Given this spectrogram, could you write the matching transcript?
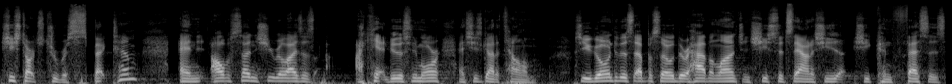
She starts to respect him. And all of a sudden, she realizes, I can't do this anymore. And she's got to tell him. So you go into this episode, they're having lunch, and she sits down and she, she confesses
